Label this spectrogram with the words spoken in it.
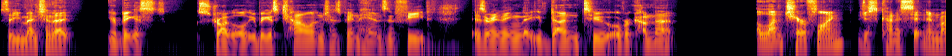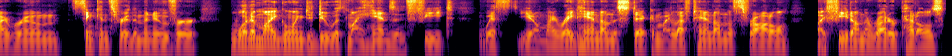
So you mentioned that your biggest struggle, your biggest challenge has been hands and feet. Is there anything that you've done to overcome that? A lot of chair flying, just kind of sitting in my room, thinking through the maneuver. What am I going to do with my hands and feet with, you know, my right hand on the stick and my left hand on the throttle, my feet on the rudder pedals?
